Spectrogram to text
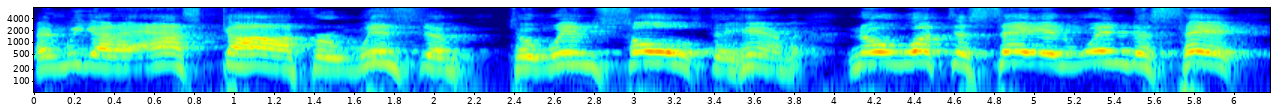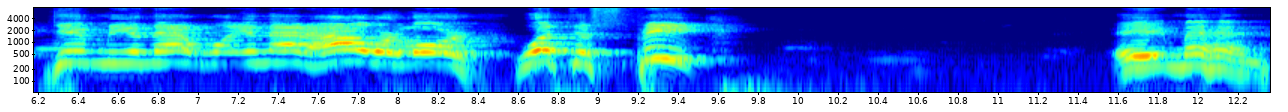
and we got to ask God for wisdom to win souls to Him. Know what to say and when to say it. Give me in that, in that hour, Lord, what to speak. Amen.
